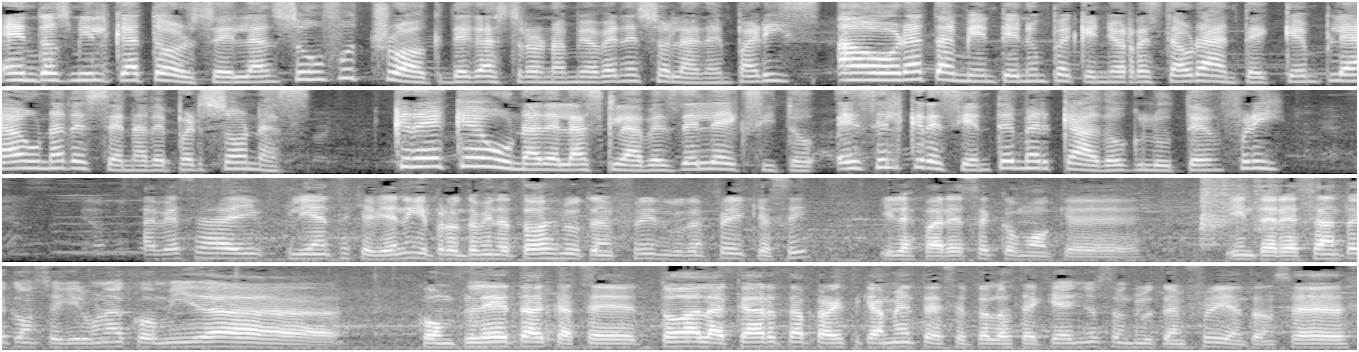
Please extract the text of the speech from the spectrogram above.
En 2014 lanzó un food truck de gastronomía venezolana en París. Ahora también tiene un pequeño restaurante que emplea a una decena de personas. Cree que una de las claves del éxito es el creciente mercado gluten free, a veces hay clientes que vienen y preguntan, mira, todo es gluten free, gluten free, que sí, y les parece como que interesante conseguir una comida completa, que hace toda la carta prácticamente, excepto los pequeños, son gluten free, entonces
